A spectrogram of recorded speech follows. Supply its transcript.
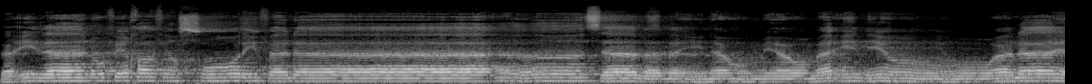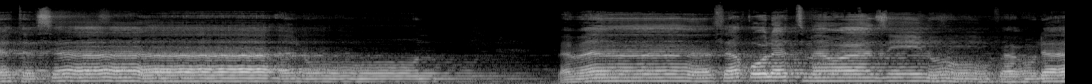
فإذا نفخ في الصور فلا أنساب بينهم يومئذ ولا يتساءلون فمن ثقلت موازينه فأولئك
